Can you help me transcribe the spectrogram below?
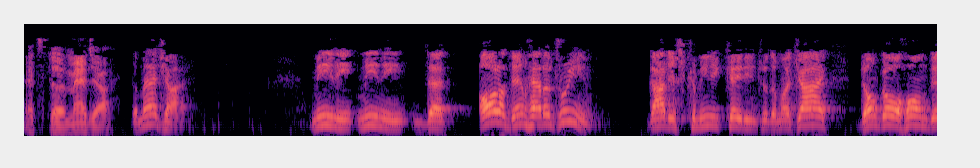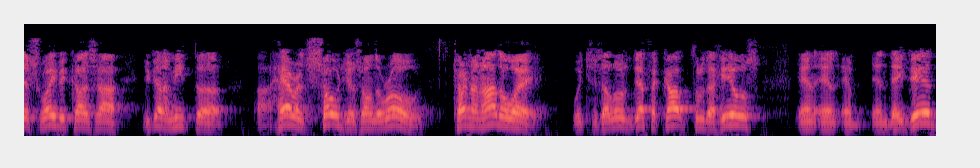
That's the Magi. The Magi. meaning, meaning that all of them had a dream. God is communicating to the Magi, don't go home this way because uh, you're going to meet the uh, Herod's soldiers on the road. Turn another way, which is a little difficult through the hills. And, and, and, and they did.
